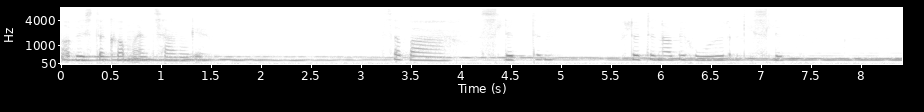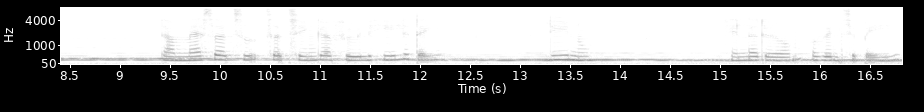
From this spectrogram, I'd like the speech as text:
Og hvis der kommer en tanke, så bare slip den. Flyt den op i hovedet og giv slip. Der er masser af tid til at tænke og føle hele dagen. Lige nu handler det om at vende tilbage.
